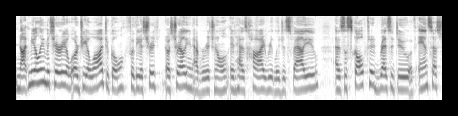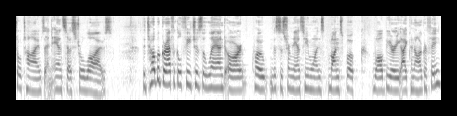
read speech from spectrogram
Not merely material or geological, for the Australian Aboriginal, it has high religious value as a sculpted residue of ancestral times and ancestral lives. The topographical features of the land are, quote, this is from Nancy Munn's book, Walbiri Iconography,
